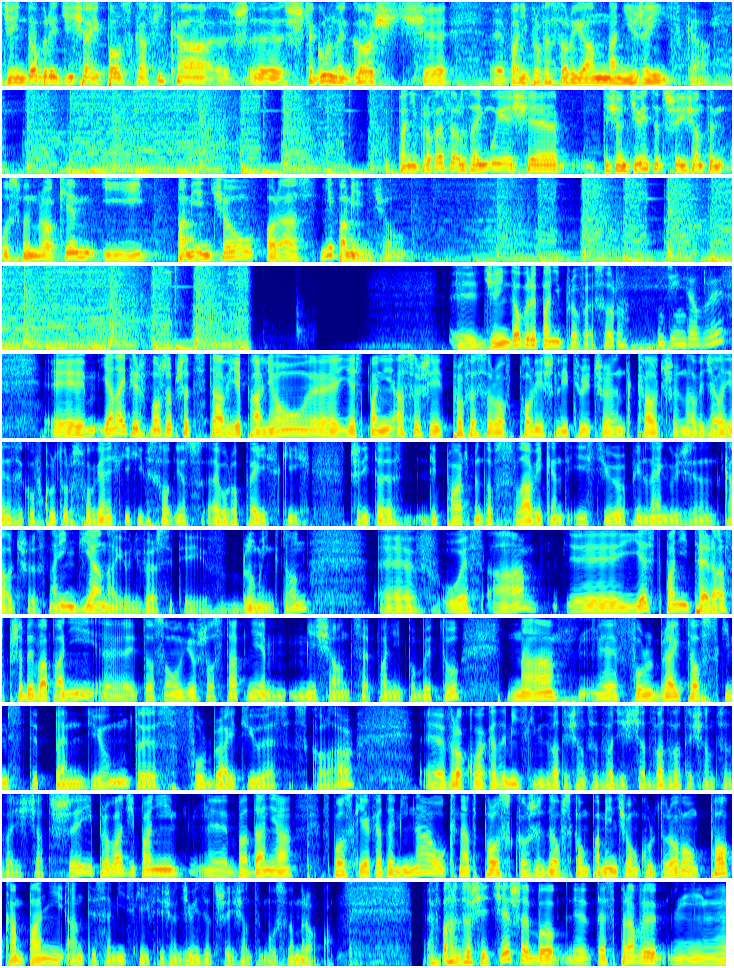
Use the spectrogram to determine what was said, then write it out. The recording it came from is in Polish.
Dzień dobry, dzisiaj Polska Fika. Szczególny gość pani profesor Joanna Niżyńska. Pani profesor zajmuje się 1968 rokiem i pamięcią oraz niepamięcią. Dzień dobry pani profesor. Dzień dobry. Ja najpierw może przedstawię panią. Jest pani Associate Professor of Polish Literature and Culture na Wydziale Języków Kultur Słowiańskich i Wschodnioeuropejskich, czyli to jest Department of Slavic and East European Languages and Cultures na Indiana University w Bloomington w USA. Jest pani teraz, przebywa pani, to są już ostatnie miesiące pani pobytu, na Fulbrightowskim stypendium, to jest Fulbright US Scholar w roku akademickim 2022-2023 i prowadzi Pani badania w Polskiej Akademii Nauk nad polsko-żydowską pamięcią kulturową po kampanii antysemickiej w 1968 roku. Bardzo się cieszę, bo te sprawy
